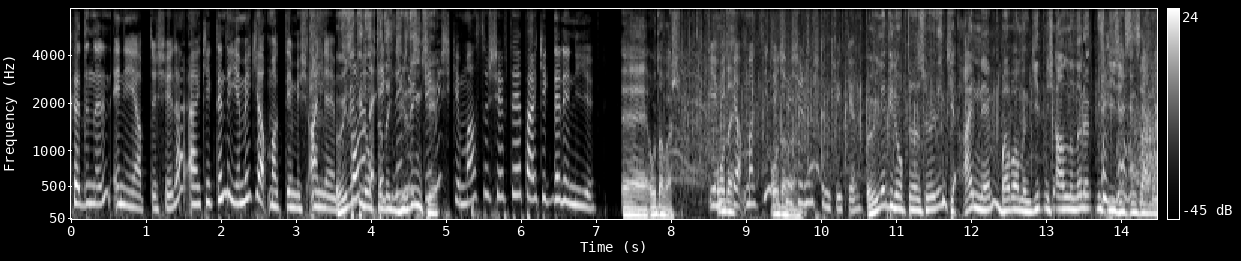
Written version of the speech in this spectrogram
Kadınların en iyi yaptığı şeyler erkeklerin de yemek yapmak demiş annem. Öyle bir Sonra da noktada eklemiş, girdin ki- Demiş ki Masterchef'te hep erkekler en iyi. Ee, o da var. Yemek O da- yapmak o deyince da var. şaşırmıştım çünkü. Öyle bir noktada söyledin ki annem babamın gitmiş alnından öpmüş diyeceksin sandım.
